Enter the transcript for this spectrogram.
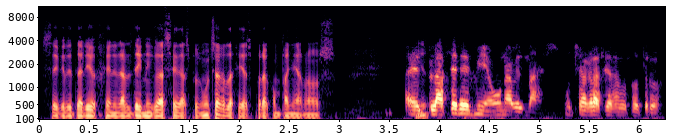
secretario general técnico de SEDAS, pues muchas gracias por acompañarnos. El placer es mío, una vez más. Muchas gracias a vosotros.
